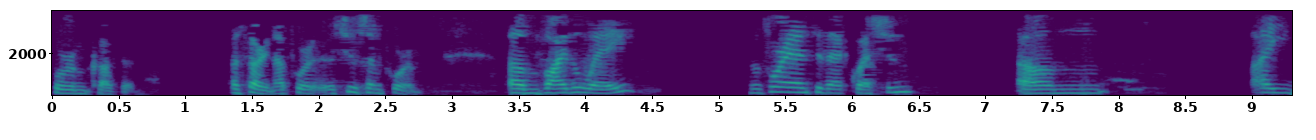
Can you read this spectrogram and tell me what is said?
Purim Katan? Uh, sorry, not Purim, uh, Shushan Purim. Um, by the way, before I answer that question, um, I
